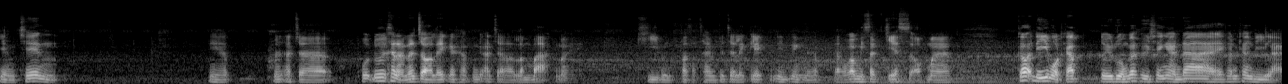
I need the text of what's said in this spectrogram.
อย่างเช่น นี่ครับ มันอาจจะพูดด้วยขนาดหน้าจอเล็กนะครับมันอาจจะลำบากหน่อยคีย์มันภาษาไทยมันก็จะเล็กๆนิดนึงนะครับ แต่ว่าก็มี suggest ออกมา ก็ดีหมดครับ โดยรวมก็คือใช้งานได้ค่อนข้างดีแหละ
